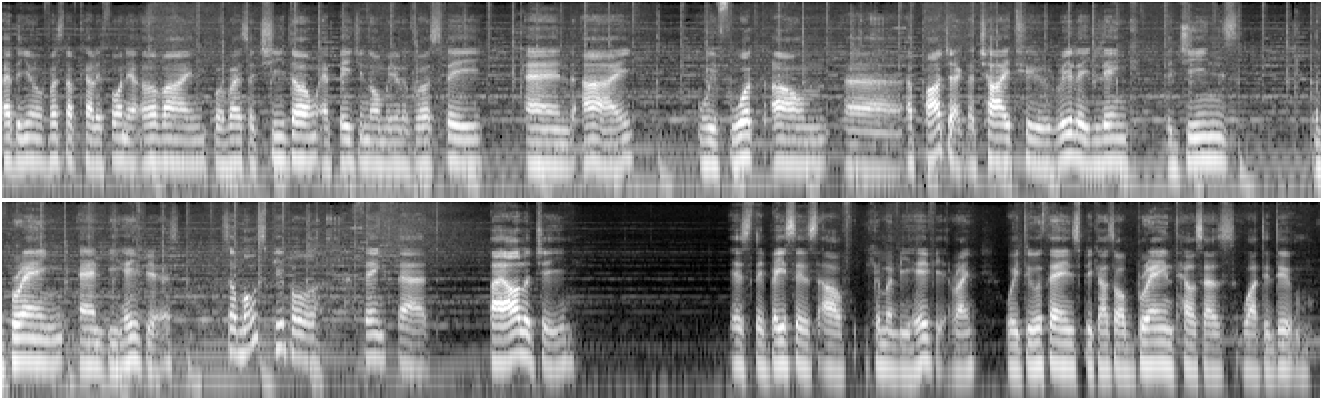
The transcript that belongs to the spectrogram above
at the University of California, Irvine, Professor Qi Dong at Beijing Normal University, and I, we've worked on uh, a project that tried to really link the genes, the brain, and behaviors. So most people think that biology is the basis of human behavior, right? We do things because our brain tells us what to do.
